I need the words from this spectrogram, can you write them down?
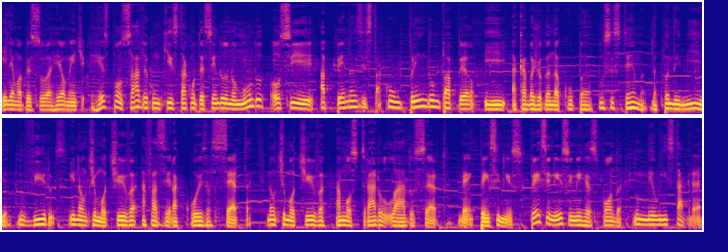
ele é uma pessoa realmente responsável com o que está acontecendo no mundo ou se apenas está cumprindo um papel e acaba jogando a culpa no sistema, na pandemia, no vírus e não te motiva a fazer a coisa certa, não te motiva a mostrar o lado certo. Bem, pense nisso. Pense nisso e me responda no meu Instagram,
